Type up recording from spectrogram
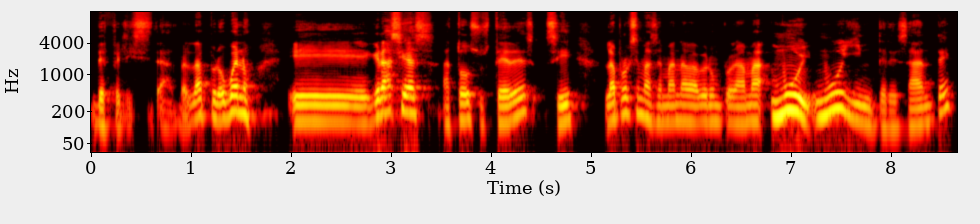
de felicidad, ¿verdad? Pero bueno, eh, gracias a todos ustedes, ¿sí? La próxima semana va a haber un programa muy, muy interesante,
